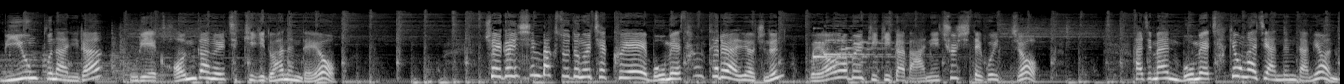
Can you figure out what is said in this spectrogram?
미용뿐 아니라 우리의 건강을 지키기도 하는데요. 최근 심박수 등을 체크해 몸의 상태를 알려주는 웨어러블 기기가 많이 출시되고 있죠. 하지만 몸에 착용하지 않는다면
